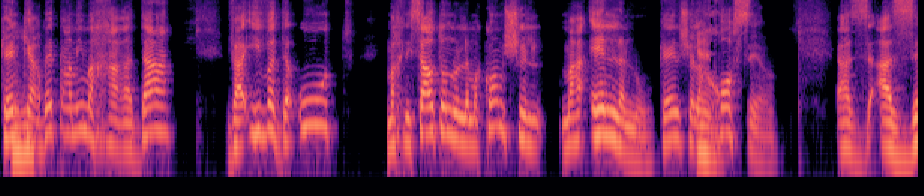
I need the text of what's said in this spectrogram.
כן? Mhm. כי הרבה פעמים החרדה והאי-ודאות מכניסה אותנו למקום של מה אין לנו, כן? של כן. החוסר. אז, אז,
